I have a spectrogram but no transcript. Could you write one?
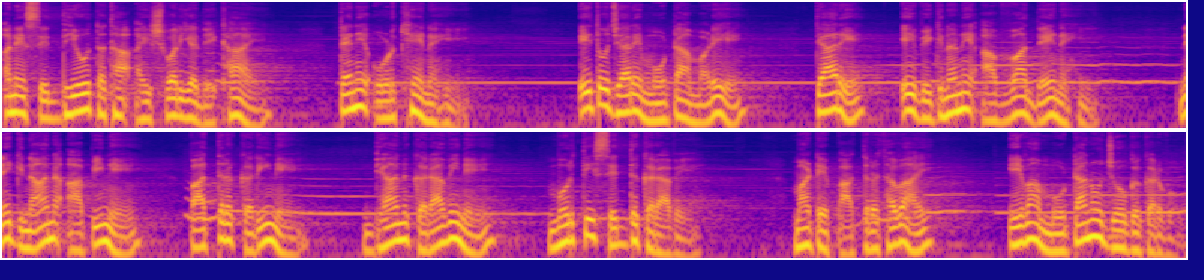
અને સિદ્ધિઓ તથા ઐશ્વર્ય દેખાય, તેને ઓળખે નહીં. એ તો જ્યારે મોટા મળે, ત્યારે એ વિઘ્નને આવવા દે નહીં. ને જ્ઞાન આપીને, પાત્ર કરીને, ધ્યાન કરાવીને મૂર્તિ સિદ્ધ કરાવે. માટે પાત્ર થવાય એવા મોટાનો જોગ કરવો.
